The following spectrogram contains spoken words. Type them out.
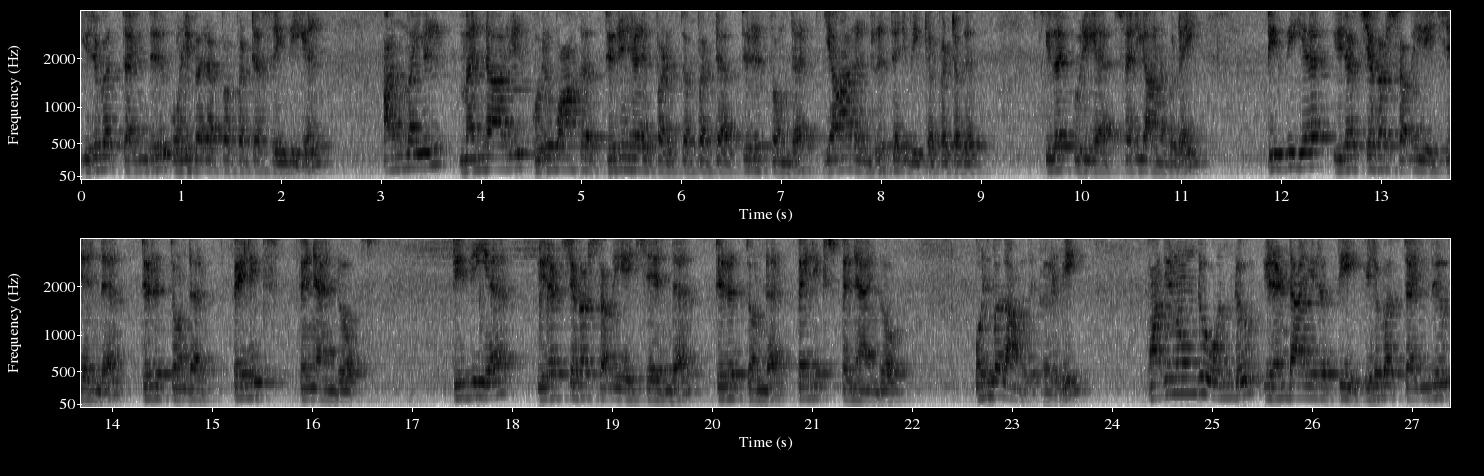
இருபத்தைந்து ஒளிபரப்பப்பட்ட செய்தியில் அண்மையில் மன்னாரில் குருவாக திருநிலைப்படுத்தப்பட்ட திருத்தொண்டர் யார் என்று தெரிவிக்கப்பட்டது? இதற்குரிய சரியான விடை திவ்ய இரட்சகர் சபையைச் சேர்ந்த திருத்தொண்டர் ஃபெலிக்ஸ் பெர்னாண்டோ. திவ்ய இரட்சகர் சபையைச் சேர்ந்த திருத்தொண்டர் பெலிக்ஸ் பெர்னாண்டோ. ஒன்பதாவது கேள்வி. பதினொன்று ஒன்று இரண்டாயிரத்தி இருபத்தைந்து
